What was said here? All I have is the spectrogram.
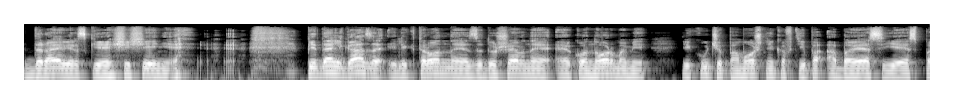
Драйверские ощущения. Педаль газа, электронная, задушевная эко-нормами и куча помощников типа АБС, ЕСП.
